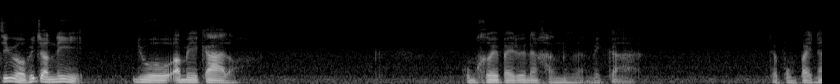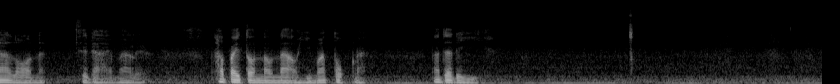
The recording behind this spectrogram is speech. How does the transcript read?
จริงเหรอพี่จอนนี่ อยู่อเมริกาเหรอ ผมเคยไปด้วยนะครั้งหนึ่งอะเมริกา แต่ผมไปหน้าร้อนนะเสียดายมากเลย ถ้าไปตอนหนาวๆหิมะตกนะ น่าจะดี ไป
